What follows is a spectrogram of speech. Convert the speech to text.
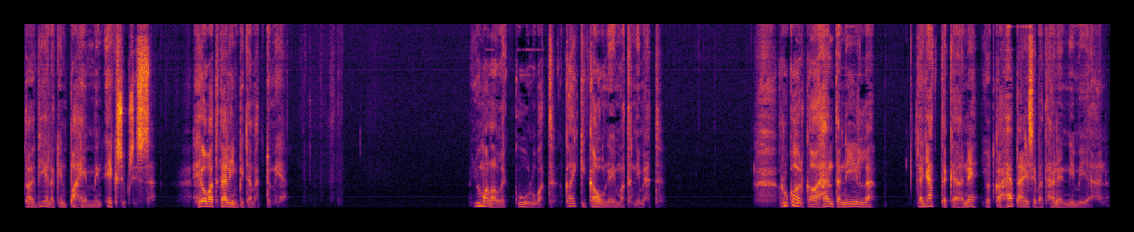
tai vieläkin pahemmin eksyksissä. He ovat välinpitämättömiä. Jumalalle kuuluvat kaikki kauneimmat nimet. Rukoilkaa häntä niillä ja jättäkää ne, jotka häpäisevät hänen nimiään.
